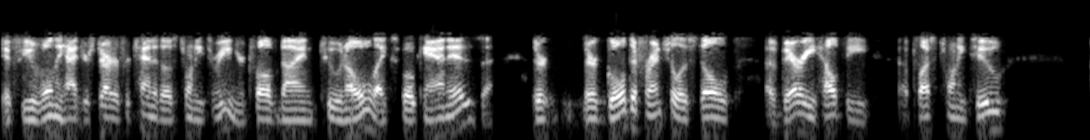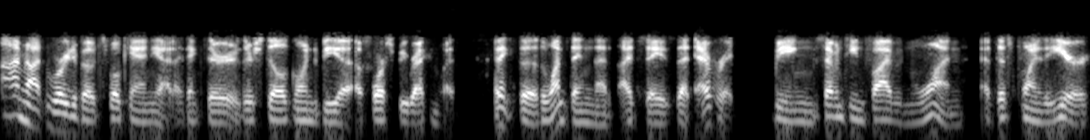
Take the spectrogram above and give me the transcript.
if you've only had your starter for 10 of those 23 and you're 12 9 2 and 0 like Spokane is, uh, their their goal differential is still a very healthy uh, plus 22. I'm not worried about Spokane yet. I think they're they're still going to be a, a force to be reckoned with. I think the the one thing that I'd say is that Everett being 17 5 and 1 at this point of the year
